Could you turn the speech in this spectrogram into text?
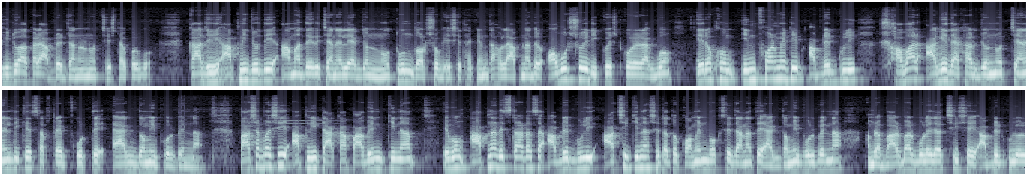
ভিডিও আকারে আপডেট জানানোর চেষ্টা করব। কাজেই আপনি যদি আমাদের চ্যানেলে একজন নতুন দর্শক এসে থাকেন, তাহলে আপনাদের অবশ্যই রিকোয়েস্ট করে রাখব এরকম ইনফরমেটিভ আপডেটগুলি সবার আগে দেখার জন্য চ্যানেলটিকে সাবস্ক্রাইব করতে একদমই ভুলবেন না। পাশাপাশি আপনি টাকা পাবেন কি না এবং আপনার স্ট্যাটাসে আপডেটগুলি আছে কি না সেটা তো কমেন্ট বক্সে জানাতে একদমই ভুলবেন না। আমরা বারবার বলে যাচ্ছি সেই আপডেটগুলোর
